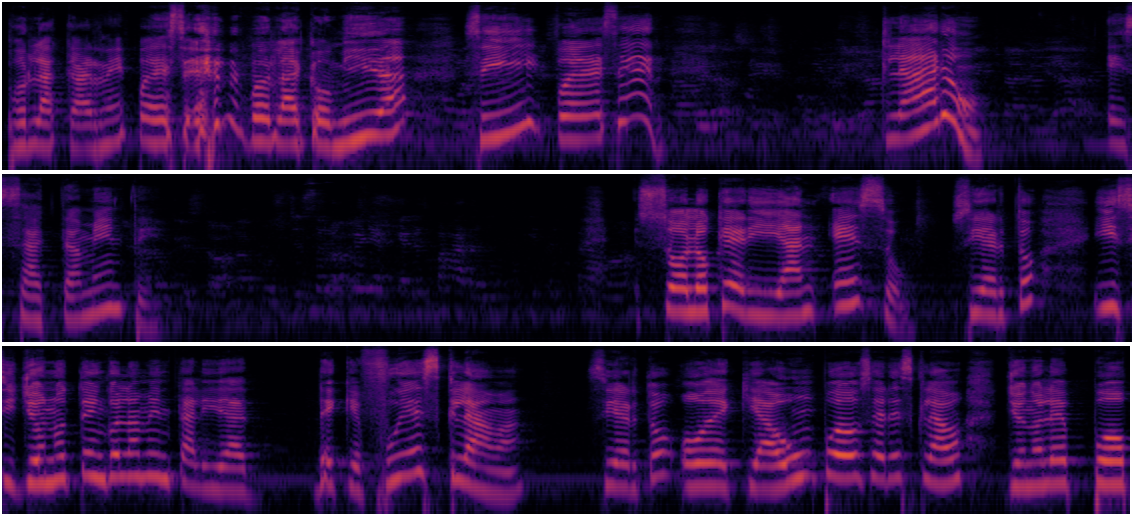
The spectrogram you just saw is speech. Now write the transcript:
Por la carne, puede ser, por la comida, sí, puede ser. Claro, exactamente. Solo querían eso, ¿cierto? Y si yo no tengo la mentalidad de que fui esclava, ¿cierto? O de que aún puedo ser esclavo, yo no le puedo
